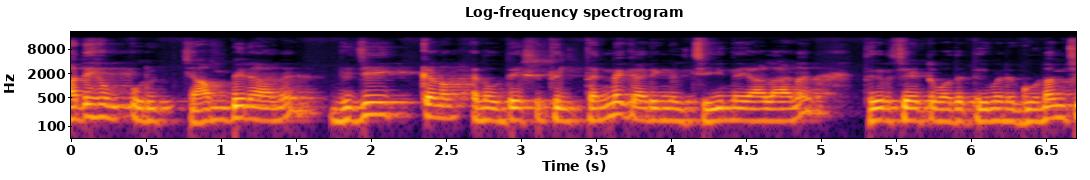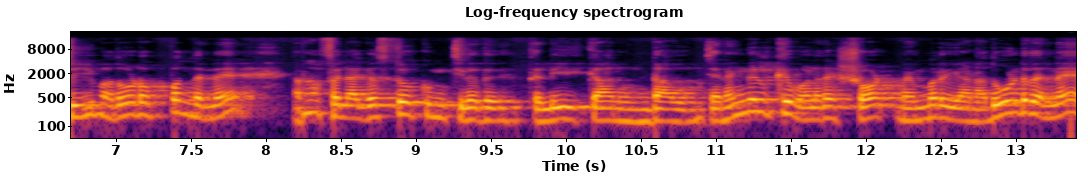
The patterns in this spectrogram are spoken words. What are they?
അദ്ദേഹം ഒരു ചാമ്പ്യനാണ്. വിജയിക്കണം എന്ന ഉദ്ദേശത്തിൽ തന്നെ കാര്യങ്ങൾ ചെയ്യുന്നയാളാണ്. തീർച്ചയായിട്ടും അത് ടീമിന് ഗുണം ചെയ്യും. അതോടൊപ്പം തന്നെ റാഫേൽ അഗസ്റ്റോക്കും ചിലത് തെളിയിക്കാനുണ്ടാവും. ജനങ്ങൾക്ക് വളരെ ഷോർട്ട് മെമ്മറിയാണ് അതുകൊണ്ട് തന്നെ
